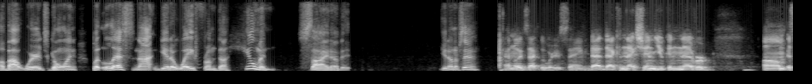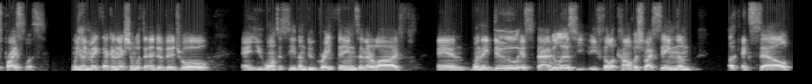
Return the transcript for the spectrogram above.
about where it's going. But let's not get away from the human side of it. You know what I'm saying? I know exactly what you're saying. That that connection you can never um it's priceless. When yeah. you make that connection with the individual and you want to see them do great things in their life and when they do it's fabulous. You, you feel accomplished by seeing them uh, excel,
